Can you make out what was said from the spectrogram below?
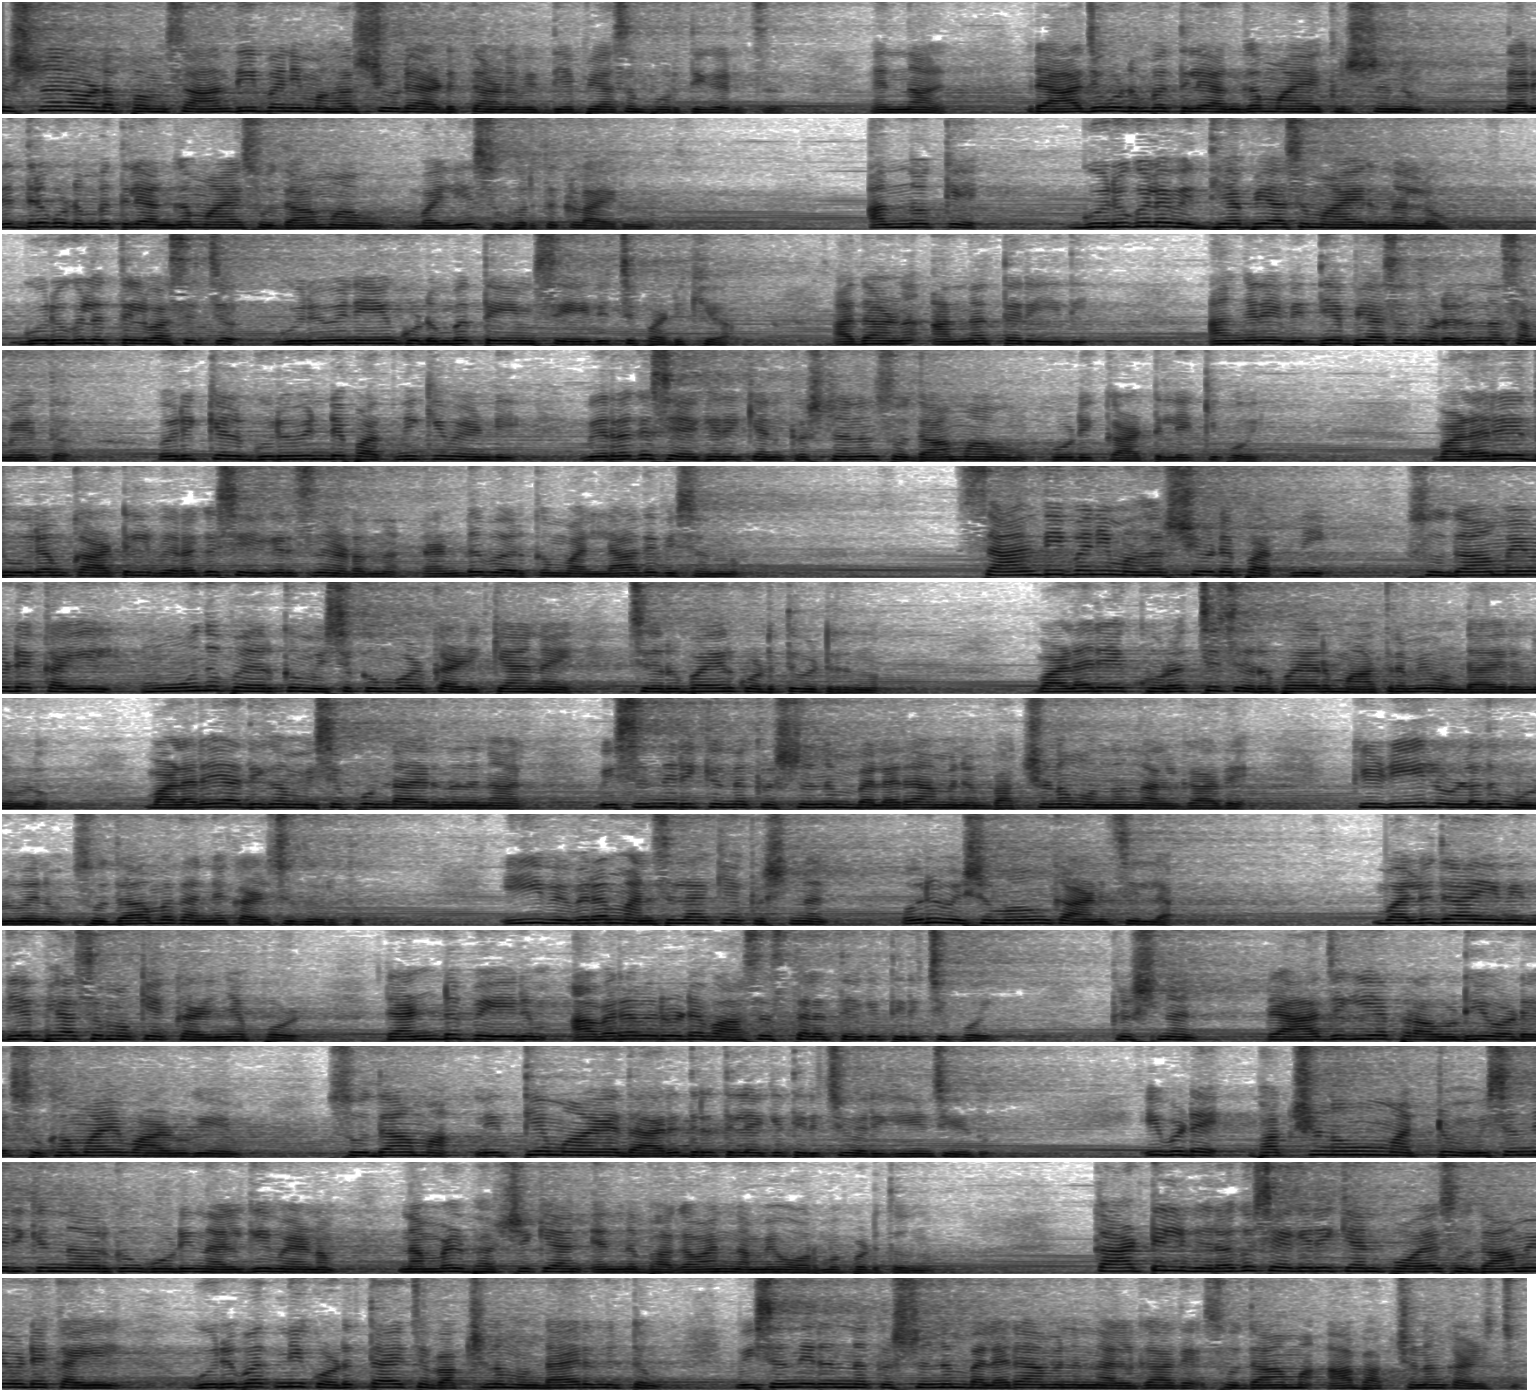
കൃഷ്ണനോടൊപ്പം സാന്ദീപനി മഹർഷിയുടെ അടുത്താണ് വിദ്യാഭ്യാസം പൂർത്തീകരിച്ചത്. എന്നാൽ രാജകുടുംബത്തിലെ അംഗമായ കൃഷ്ണനും ദരിദ്ര കുടുംബത്തിലെ അംഗമായ സുദാമാവും വലിയ സുഹൃത്തുക്കളായിരുന്നു. അന്നൊക്കെ ഗുരുകുല വിദ്യാഭ്യാസമായിരുന്നല്ലോ. ഗുരുകുലത്തിൽ വസിച്ച് ഗുരുവിനെയും കുടുംബത്തെയും സേവിച്ച് പഠിക്കുക. അതാണ് അന്നത്തെ രീതി. അങ്ങനെ വിദ്യാഭ്യാസം തുടരുന്ന സമയത്ത് ഒരിക്കൽ ഗുരുവിന്റെ പത്നിക്ക് വേണ്ടി വിറക് ശേഖരിക്കാൻ കൃഷ്ണനും സുദാമാവും കൂടി കാട്ടിലേക്ക് പോയി. വളരെ ദൂരം കാട്ടിൽ വിറക് ശേഖരിച്ച് നടന്ന് രണ്ടുപേർക്കും വല്ലാതെ വിശന്നു. സാന്ദീപനി മഹർഷിയുടെ പത്നി സുദാമയുടെ കയ്യിൽ മൂന്ന് പേർക്കും വിശക്കുമ്പോൾ കഴിക്കാനായി ചെറുപയർ കൊടുത്തുവിട്ടിരുന്നു. വളരെ കുറച്ച് ചെറുപയർ മാത്രമേ ഉണ്ടായിരുന്നുള്ളൂ. വളരെയധികം വിശപ്പുണ്ടായിരുന്നതിനാൽ വിശന്നിരിക്കുന്ന കൃഷ്ണനും ബലരാമനും ഭക്ഷണമൊന്നും നൽകാതെ കിഴിയിലുള്ളത് മുഴുവനും സുദാമ തന്നെ കഴിച്ചു തീർത്തു. ഈ വിവരം മനസ്സിലാക്കിയ കൃഷ്ണൻ ഒരു വിഷമവും കാണിച്ചില്ല. വലുതായി വിദ്യാഭ്യാസമൊക്കെ കഴിഞ്ഞപ്പോൾ രണ്ടുപേരും അവരവരുടെ വാസസ്ഥലത്തേക്ക് തിരിച്ചുപോയി. കൃഷ്ണൻ രാജകീയ പ്രൗഢിയോടെ സുഖമായി വാഴുകയും സുദാമ നിത്യമായ ദാരിദ്ര്യത്തിലേക്ക് തിരിച്ചു വരികയും ചെയ്തു. ഇവിടെ ഭക്ഷണവും മറ്റും വിശന്നിരിക്കുന്നവർക്കും കൂടി നൽകി വേണം നമ്മൾ ഭക്ഷിക്കാൻ എന്ന് ഭഗവാൻ നമ്മെ ഓർമ്മപ്പെടുത്തുന്നു. കാട്ടിൽ വിറകു ശേഖരിക്കാൻ പോയ സുദാമയുടെ കയ്യിൽ ഗുരുപത്നി കൊടുത്തയച്ച ഭക്ഷണം ഉണ്ടായിരുന്നിട്ടും വിശന്നിരുന്ന കൃഷ്ണനും ബലരാമനും നൽകാതെ സുദാമ ആ ഭക്ഷണം കഴിച്ചു.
